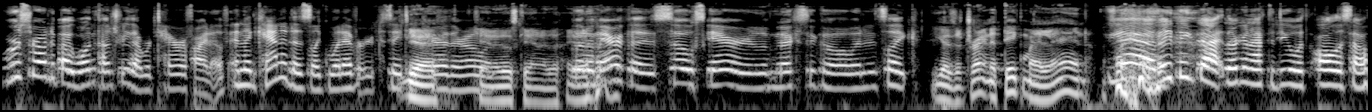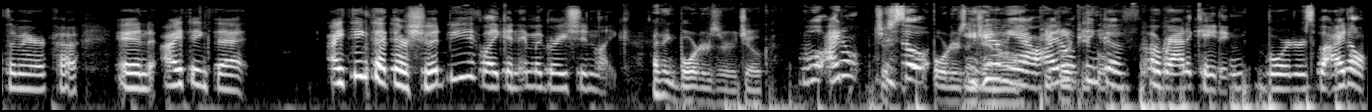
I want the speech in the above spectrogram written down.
We're surrounded by one country that we're terrified of, and then Canada's like whatever because they take yeah, care of their own. Canada's Canada. But America is so scared of Mexico, and it's like, you guys are trying to take my land. yeah, they think that they're gonna have to deal with all of South America, and I think that, I think that there should be like an immigration like. I think borders are a joke. Well, I don't. Just so borders in you hear me general. out. I People are don't think of eradicating borders, but I don't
